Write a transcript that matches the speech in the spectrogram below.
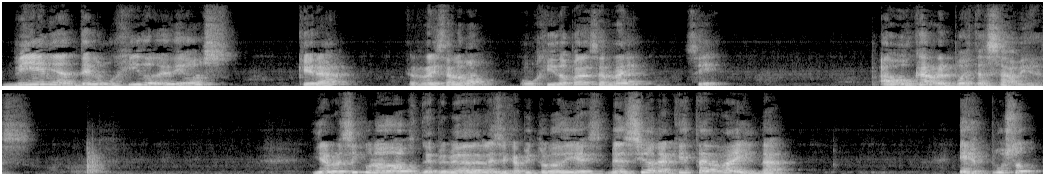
viene ante el ungido de Dios, que era el rey Salomón, ungido para ser rey, ¿sí? A buscar respuestas sabias. Y el versículo 2 de Primera de Reyes, capítulo 10, menciona que esta reina expuso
